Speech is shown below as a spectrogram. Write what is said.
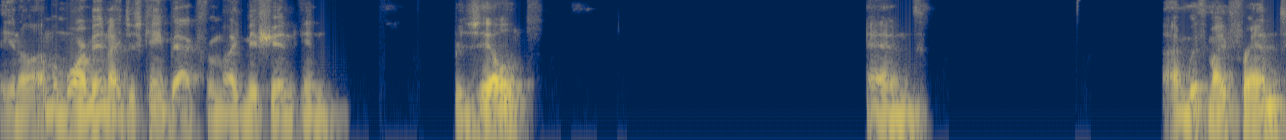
You know, I'm a Mormon. I just came back from my mission in Brazil. And I'm with my friend.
